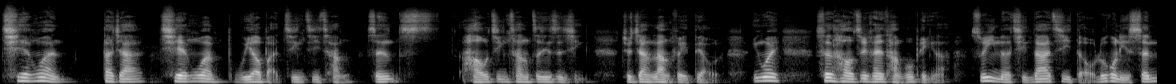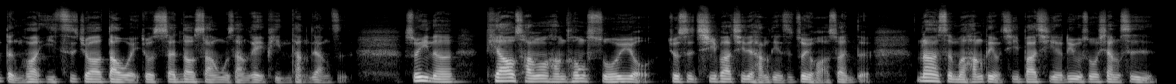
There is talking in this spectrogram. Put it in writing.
千万。大家千万不要把经济舱升豪金舱这件事情就这样浪费掉了，因为升豪经还是躺不平啊。所以呢，请大家记得，如果你升等的话，一次就要到位，就升到商务舱可以平躺这样子。所以呢，挑长荣航空所有就是七八七的航点是最划算的。那什么航点有七八七的？例如说像是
